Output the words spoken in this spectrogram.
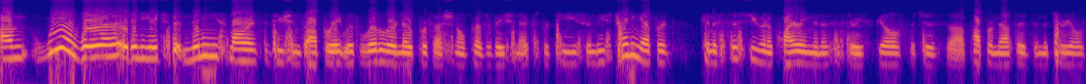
Um, we are aware at NEH that many smaller institutions operate with little or no professional preservation expertise, and these training efforts can assist you in acquiring the necessary skills such as uh, proper methods and materials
